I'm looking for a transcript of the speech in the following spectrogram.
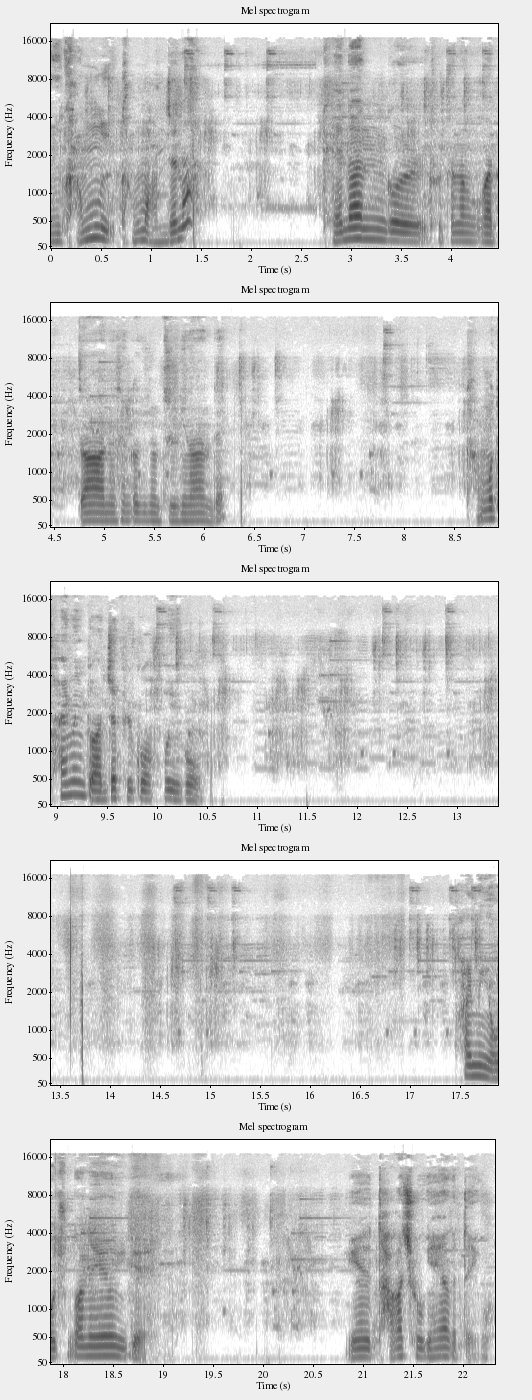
저희 강무 강무 안 되나? 괜한 걸 도전한 것 같다는 생각이 좀 들긴 하는데. 강무 타이밍도 안 잡힐 것 같고 이거. 타이밍이 어중간해요 이게. 얘 다 같이 오게 해야겠다 이거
